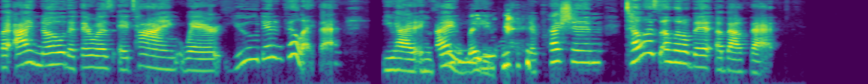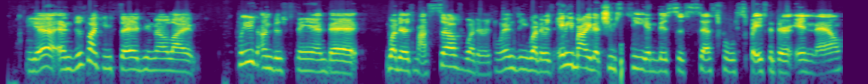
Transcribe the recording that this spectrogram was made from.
But I know that there was a time where you didn't feel like that. You had anxiety, Ooh, you had depression. Tell us a little bit about that. Yeah, and just like you said, you know, like please understand that whether it's myself, whether it's Lindsey, whether it's anybody that you see in this successful space that they're in now,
